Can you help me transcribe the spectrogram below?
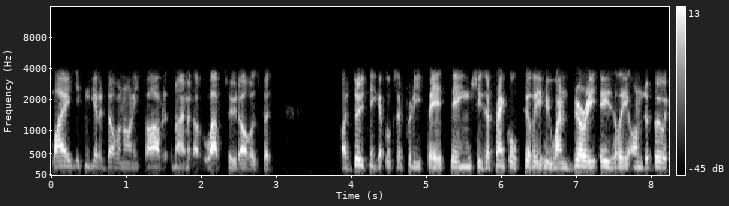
play. You can get a dollar ninety-five, but at the moment I've loved two dollars, but I do think it looks a pretty fair thing. She's a Frankel filly who won very easily on debut at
